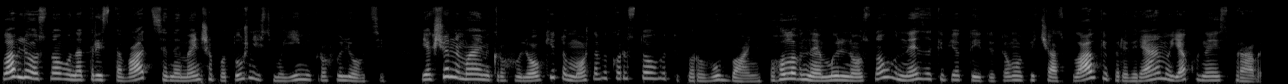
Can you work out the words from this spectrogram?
Плавлю основу на 300 Вт – це найменша потужність в моїй мікрохвильовці. Якщо немає мікрохвильовки, то можна використовувати парову баню. Головне мильну основу не закип'ятити, тому під час плавки перевіряємо, як у неї справи.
